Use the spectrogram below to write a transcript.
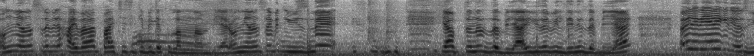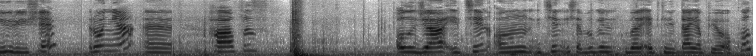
Onun yanı sıra bir hayvanat bahçesi gibi de kullanılan bir yer. Onun yanı sıra bir yüzme yaptığınız da bir yer, yüzebildiğiniz de bir yer. Öyle bir yere gidiyoruz yürüyüşe. Ronya e, hafız olacağı için onun için işte bugün böyle etkinlikler yapıyor okul.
